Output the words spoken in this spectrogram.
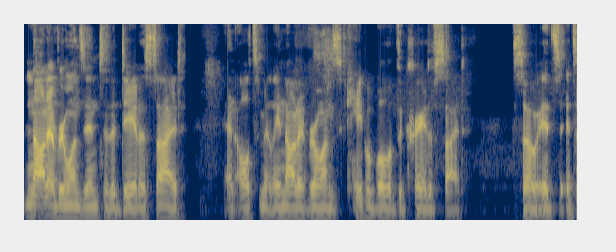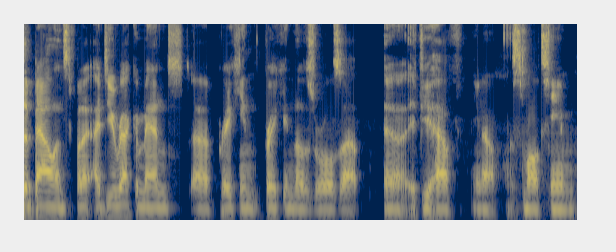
not everyone's into the data side, and ultimately, not everyone's capable of the creative side. So it's it's a balance, but I do recommend uh, breaking breaking those roles up uh, if you have you know a small team.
